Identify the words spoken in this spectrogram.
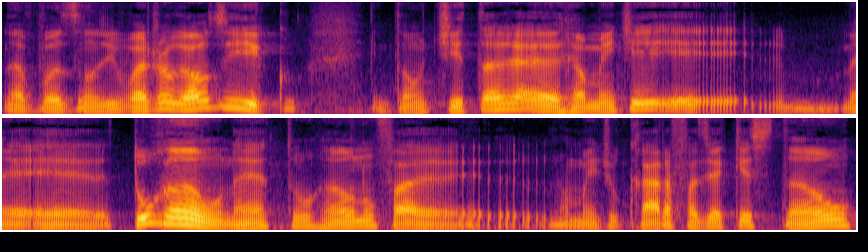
Na posição do vai jogar o Zico. Então o Tita é realmente é, é, turrão, né? Turrão não faz. Realmente o cara fazia questão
